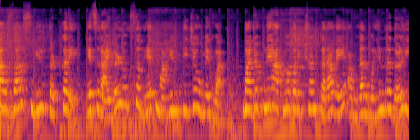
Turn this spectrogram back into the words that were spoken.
खासदार सुनील तटकरे हेच रायगड लोकसभेत महायुतीचे उमेदवार. भाजपने आत्मपरीक्षण करावे आमदार महेंद्र दळवी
